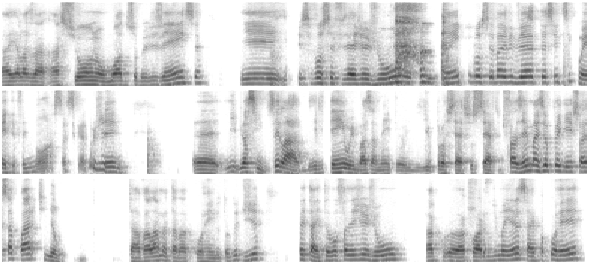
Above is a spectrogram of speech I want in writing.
aí elas acionam o modo sobrevivência, e, e, se você fizer jejum, tem você vai viver até 150. Eu falei, nossa, esse cara é um gênio. É, e assim, sei lá, ele tem o embasamento e o processo certo de fazer, mas eu peguei só essa parte e eu tava lá, mas tava correndo todo dia. Falei, tá, então eu vou fazer jejum, acordo de manhã, saio para correr,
